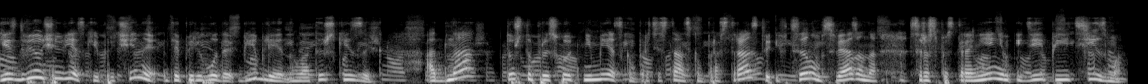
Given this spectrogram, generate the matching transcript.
Есть две очень веские причины для перевода Библии на латышский язык. Одна – то, что происходит в немецком протестантском пространстве и в целом связано с распространением идей пиетизма,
